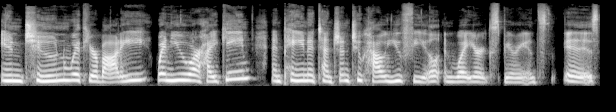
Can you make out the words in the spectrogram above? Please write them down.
in tune with your body when you are hiking and paying attention to how you feel and what your experience is.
